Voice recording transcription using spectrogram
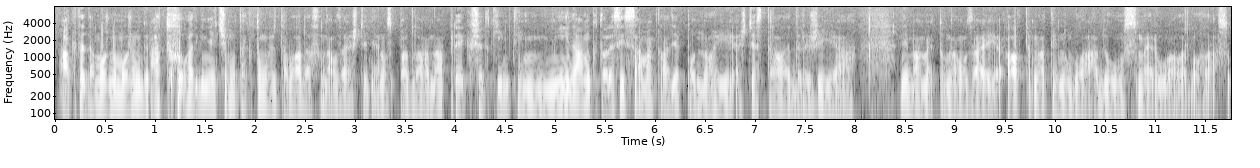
Ak teda možno môžem gratulovať k niečomu, tak tomu, že tá vláda sa naozaj ešte nerozpadla a napriek všetkým tým mínam, ktoré si sama kladie pod nohy, ešte stále drží a nemáme tu naozaj alternatívnu vládu, smeru alebo hlasu.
